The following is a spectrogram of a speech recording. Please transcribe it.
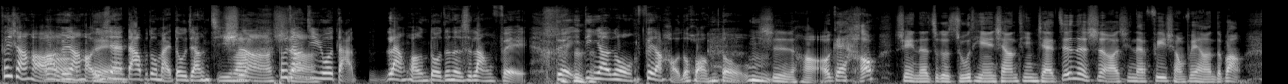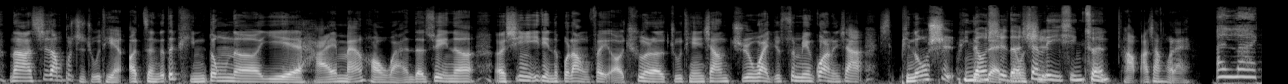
非常好啊，非常好。因为现在大家不都买豆浆机吗？是啊，豆浆机如果打烂黄豆真的是浪费，对，一定要用非常好的黄豆。嗯，是好，OK，好。所以呢，这个竹田香听起来真的是啊，现在非常非常的棒。那事实上不止竹田啊，整个的屏东呢也还蛮好玩的。所以呢，呃，心怡一点都不浪费啊，去了竹田乡之外，就顺便逛了一下屏东市，屏东市的胜利新村。好，马上回来。I like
